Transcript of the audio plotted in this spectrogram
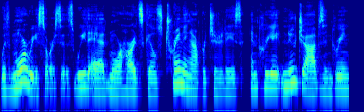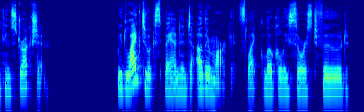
With more resources, we'd add more hard skills training opportunities and create new jobs in green construction. We'd like to expand into other markets like locally sourced food,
